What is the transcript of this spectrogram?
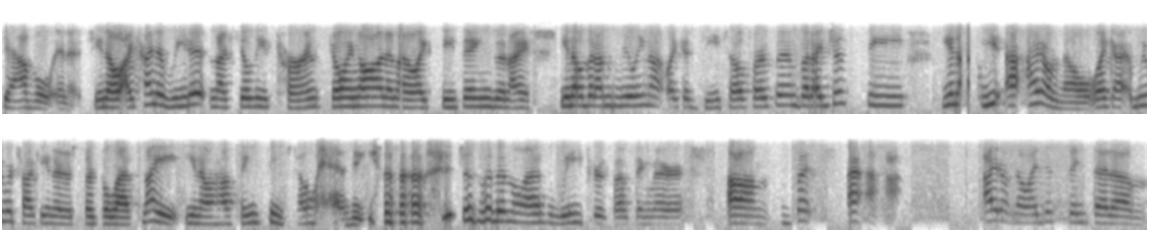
dabble in it. You know, I kind of read it and I feel these currents going on, and I like see things, and I, you know, but I'm really not like a detail person. But I just see, you know, you, I, I don't know. Like I, we were talking at a circle last night. You know how things seem so heavy, just within the last week or something. There, um, but I, I, I don't know. I just think that um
